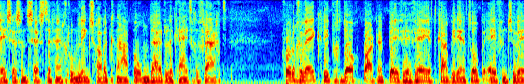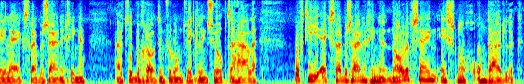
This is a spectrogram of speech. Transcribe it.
D66 en GroenLinks hadden Knapen om duidelijkheid gevraagd. Vorige week riep gedoogpartner PVV het kabinet op eventuele extra bezuinigingen uit de begroting voor ontwikkelingshulp te halen. Of die extra bezuinigingen nodig zijn is nog onduidelijk.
